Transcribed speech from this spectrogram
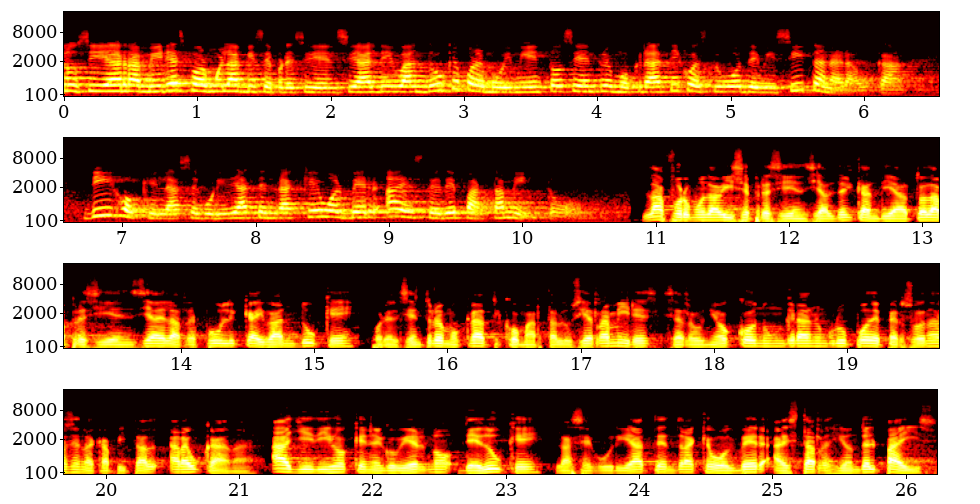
Lucía Ramírez, fórmula vicepresidencial de Iván Duque por el Movimiento Centro Democrático, estuvo de visita en Arauca. Dijo que la seguridad tendrá que volver a este departamento. La fórmula vicepresidencial del candidato a la presidencia de la República, Iván Duque, por el Centro Democrático, Marta Lucía Ramírez, se reunió con un gran grupo de personas en la capital araucana. Allí dijo que en el gobierno de Duque la seguridad tendrá que volver a esta región del país.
